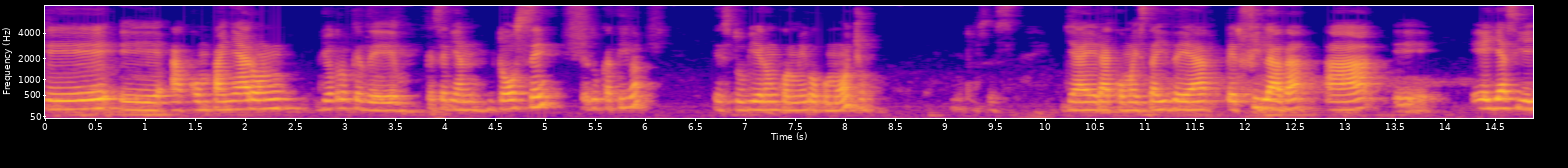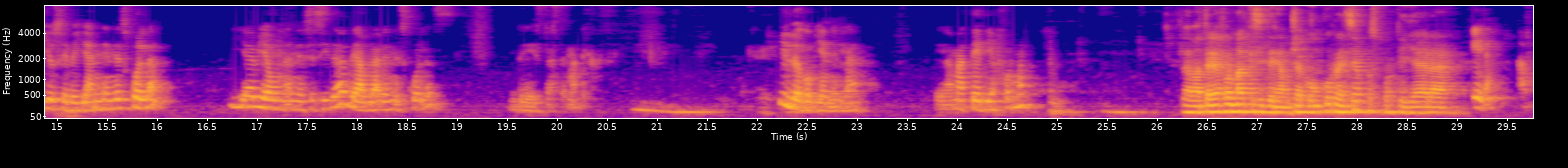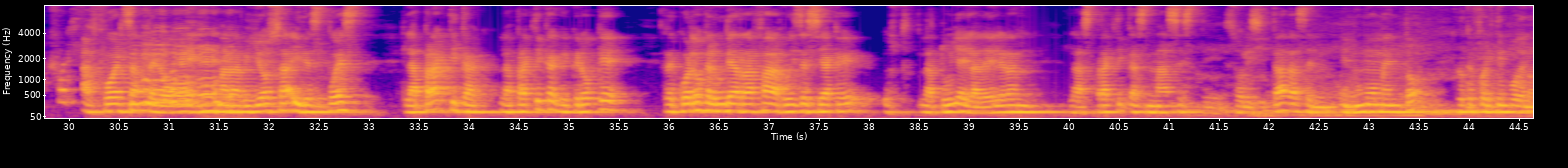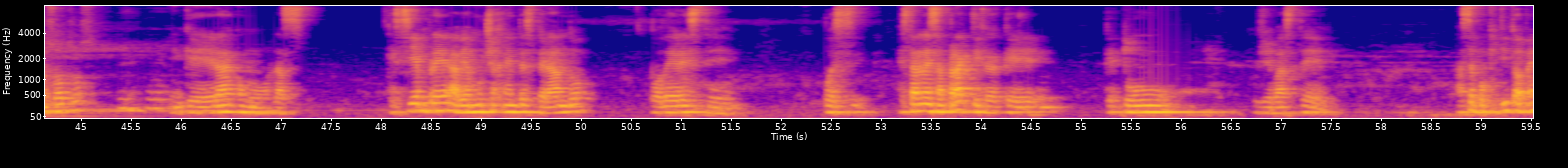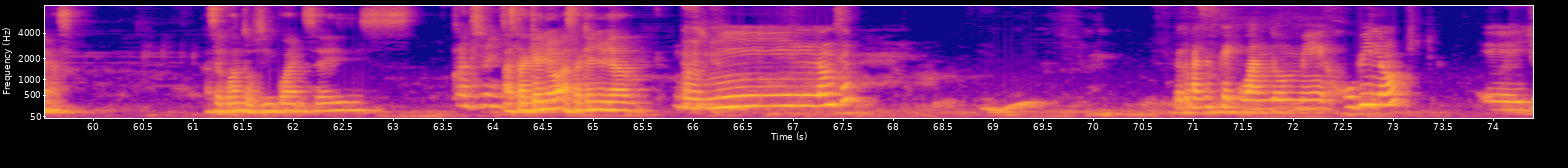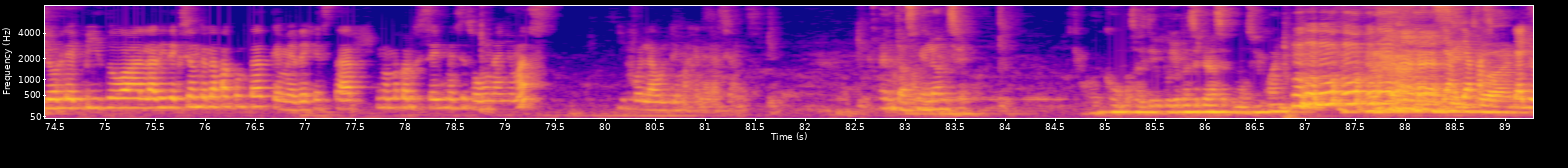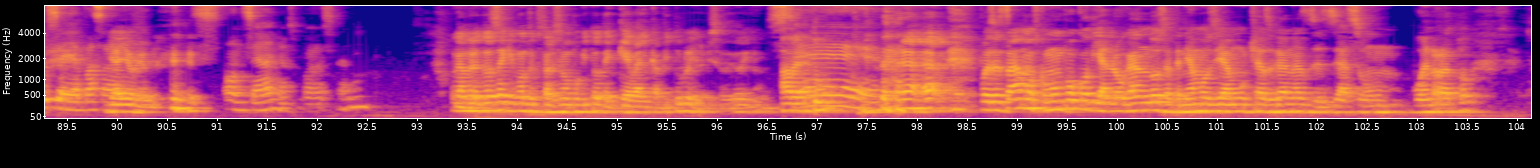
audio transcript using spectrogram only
que eh, acompañaron, yo creo que de, que serían 12 de educativa, estuvieron conmigo como 8. Entonces, ya era como esta idea perfilada a eh, ellas y ellos se veían en la escuela y había una necesidad de hablar en escuelas de estas temáticas. Y luego viene la, la materia formal. La materia formal que sí tenía mucha concurrencia, pues porque ya era Era a fuerza. a fuerza, pero maravillosa. Y después la práctica, la práctica que creo que, recuerdo que algún día Rafa Ruiz decía que ust- la tuya y la de él eran las prácticas más este, solicitadas en, en un momento, creo que fue el tiempo de nosotros, en que era como las, que siempre había mucha gente esperando poder, este, pues, estar en esa práctica que, que tú llevaste hace poquitito apenas. ¿Hace cuánto? ¿Cinco años? ¿Seis? ¿Cuántos años? ¿Hasta qué año, hasta qué año ya? 2011. Lo que pasa es que cuando me jubilo, eh, yo le pido a la dirección de la facultad que me deje estar, no me acuerdo si seis meses o un año más, y fue la última generación. En 2011. Ay, ¿Cómo pasa el tiempo? Yo pensé que era hace como cinco años. ya, ya pasó, años. ya llovió. ya pasaron Ya llovió. 11 años, pues. Oigan, pero entonces hay que contextualizar un poquito de qué va el capítulo y el episodio de hoy, ¿no? A ver, tú. pues estábamos como un poco dialogando, o sea, teníamos ya muchas ganas desde hace un buen rato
